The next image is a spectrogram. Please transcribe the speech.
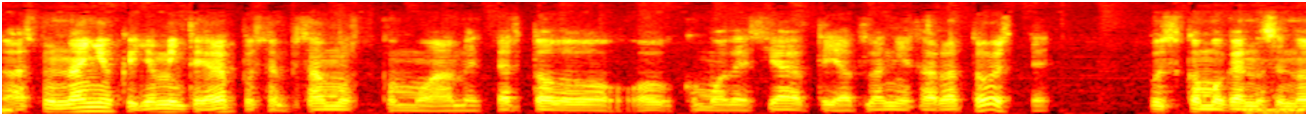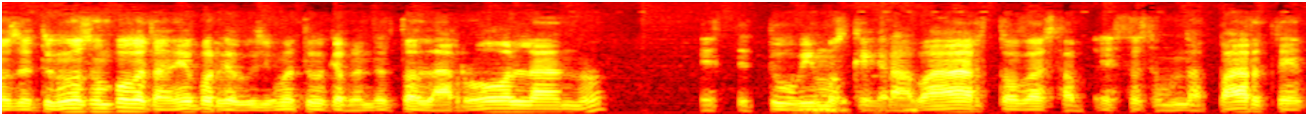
hace un año que yo me integré, pues empezamos como a meter todo, o como decía Teyatlani hace rato, este, pues como que nos, nos detuvimos un poco también porque pues yo me tuve que aprender toda la rola, ¿no? Este, tuvimos que grabar toda esta, esta segunda parte.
